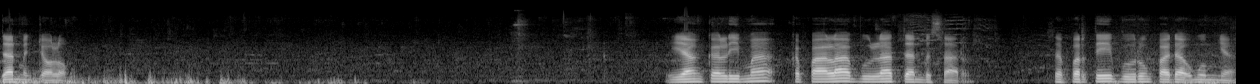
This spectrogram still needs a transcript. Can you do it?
dan mencolok. Yang kelima, kepala bulat dan besar. Seperti burung pada umumnya,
